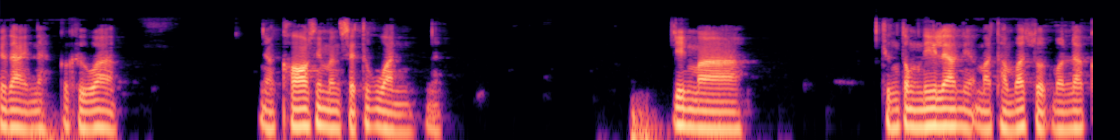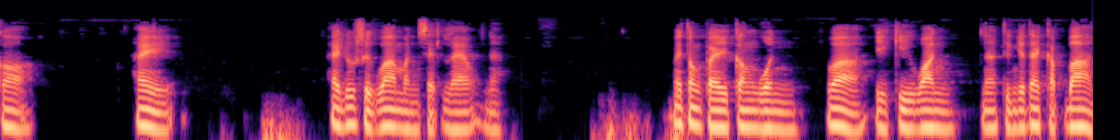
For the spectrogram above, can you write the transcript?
ก็ได้นะก็คือว่าคอร์สนี่มันเสร็จทุกวันนะยิ่งมาถึงตรงนี้แล้วเนี่ยมาทำวัดสวดมนต์แล้วก็ให้ ให้รู้สึกว่ามันเสร็จแล้วนะไม่ต้องไปกังวลว่าอีกกี่วันนะถึงจะได้กลับบ้าน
